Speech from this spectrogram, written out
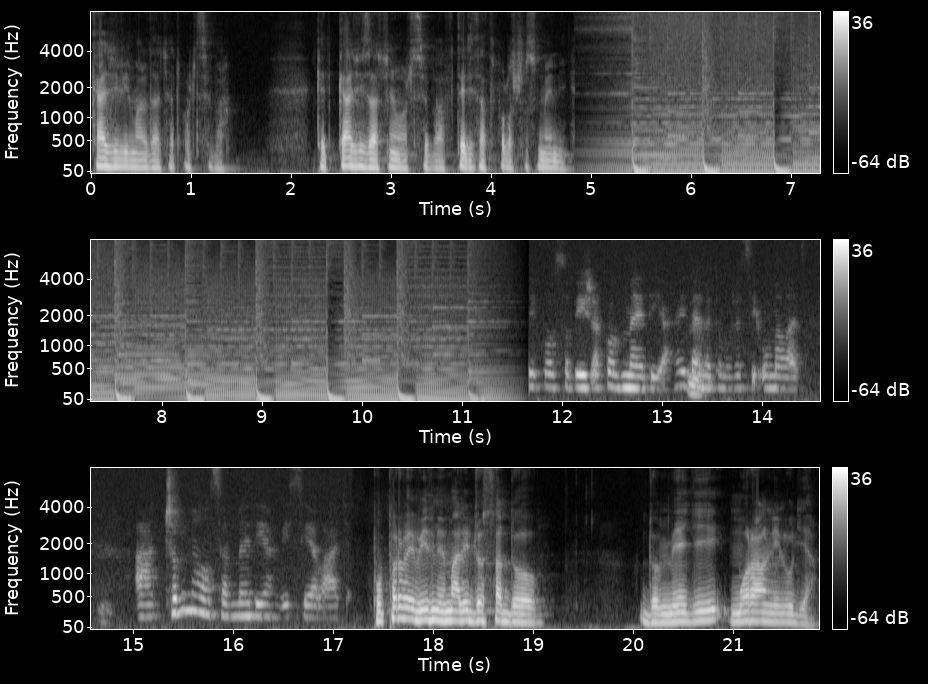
Každý by mal začať od seba. Keď každý začne od seba, vtedy sa spoločnosť mení. Ty pôsobíš ako v médiách, hej, dajme mm. tomu, že si umelec. A čo by malo sa v médiách vysielať? Poprvé by sme mali dostať do, do médií morálni ľudia.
